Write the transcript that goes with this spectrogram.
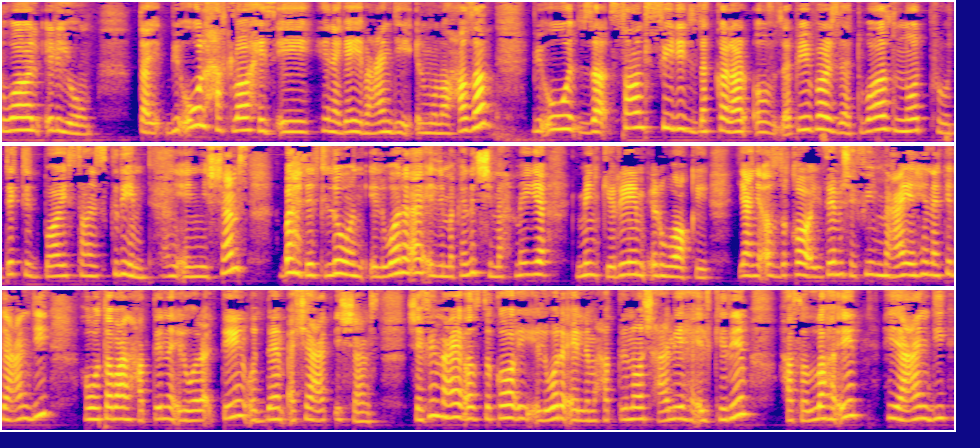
طوال اليوم. طيب بيقول هتلاحظ إيه؟ هنا جايب عندي الملاحظة. بيقول the sun faded the color of the paper that was not protected by sunscreen. يعني إن الشمس بهتت لون الورقة اللي ما كانتش محمية من كريم الواقي. يعني أصدقائي زي ما شايفين معايا هنا كده عندي هو طبعا حطينا الورقتين قدام أشعة الشمس. شايفين معايا أصدقائي الورقة اللي ما حطيناش عليها الكريم حصل لها إيه؟ هي عندي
